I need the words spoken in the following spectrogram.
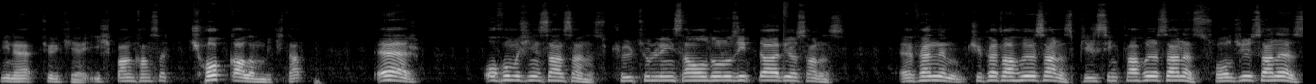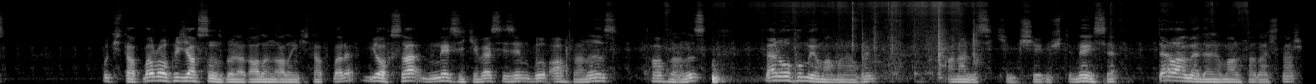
yine Türkiye İş Bankası çok kalın bir kitap. Eğer okumuş insansanız, kültürlü insan olduğunuzu iddia ediyorsanız, efendim küpe takıyorsanız, piercing takıyorsanız, solcuysanız bu kitapları okuyacaksınız böyle kalın kalın kitapları. Yoksa ne sikibe sizin bu afranız, tafranız. Ben okumuyorum amına koyayım. Ananı sikeyim bir şey düştü. Neyse. Devam edelim arkadaşlar.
